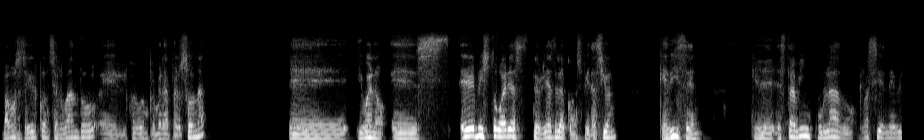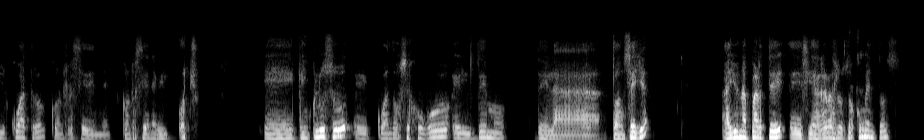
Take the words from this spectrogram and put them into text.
Vamos a seguir conservando el juego en primera persona. Eh, y bueno, he visto varias teorías de la conspiración que dicen que está vinculado Resident Evil 4 con Resident, con Resident Evil 8. Eh, que incluso eh, cuando se jugó el demo de la doncella, hay una parte, si agarras los documentos,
